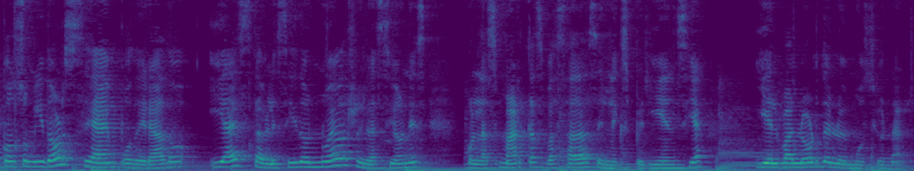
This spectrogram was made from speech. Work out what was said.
El consumidor se ha empoderado y ha establecido nuevas relaciones con las marcas basadas en la experiencia y el valor de lo emocional.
